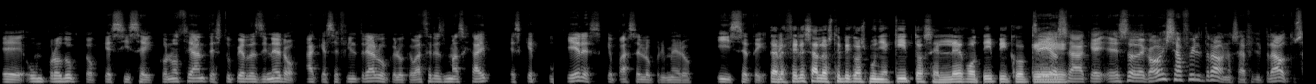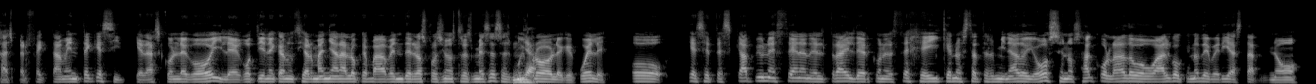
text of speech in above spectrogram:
eh, un producto que si se conoce antes tú pierdes dinero a que se filtre algo que lo que va a hacer es más hype, es que tú quieres que pase lo primero y se te... ¿Te refieres a los típicos muñequitos, el Lego típico que... Sí, o sea, que eso de que hoy se ha filtrado, no se ha filtrado, tú sabes perfectamente que si quedas con Lego y Lego tiene que anunciar mañana lo que va a vender los próximos tres meses, es muy probable que cuele. O que se te escape una escena en el tráiler con el CGI que no está terminado y, oh, se nos ha colado algo que no debería estar. No,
